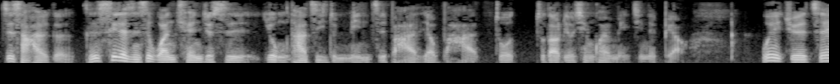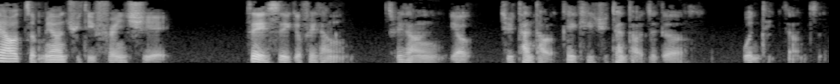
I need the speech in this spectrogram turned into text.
至少还有一个。可是 Citizen 是完全就是用他自己的名字，把它要把它做做到六千块美金的表。我也觉得这要怎么样去 differentiate，这也是一个非常非常要去探讨，可以可以去探讨这个问题。这样子，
